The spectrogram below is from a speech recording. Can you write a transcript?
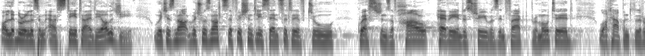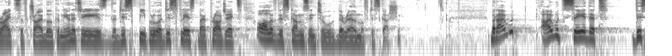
or liberalism as state ideology, which is not which was not sufficiently sensitive to questions of how heavy industry was in fact promoted, what happened to the rights of tribal communities, the people who are displaced by projects, all of this comes into the realm of discussion. But I would, I would say that this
